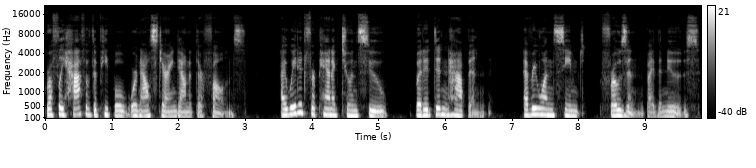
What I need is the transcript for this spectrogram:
Roughly half of the people were now staring down at their phones. I waited for panic to ensue, but it didn't happen. Everyone seemed frozen by the news.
